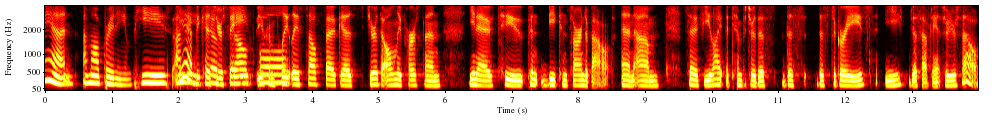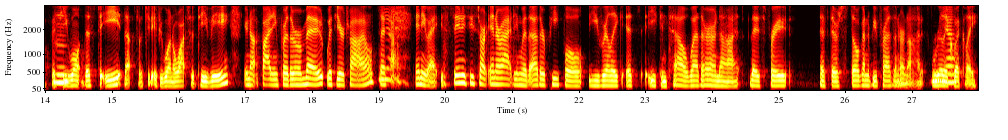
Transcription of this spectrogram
man, I'm operating in peace. I'm yeah, because so you're self, you're completely self focused. You're the only person, you know, to con- be concerned about. And um, so, if you like the temperature this this this degrees, you just have to answer yourself. If Mm. you want this to eat, that's what you do. If you want to watch the TV, you're not fighting for the remote with your child. So, Yeah. anyway, as soon as you start interacting with other people, you really it's you can tell whether or not those fruit. If they're still going to be present or not, really Yeah. quickly,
